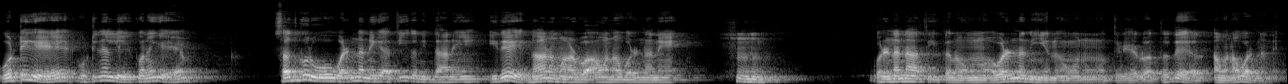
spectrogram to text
ಒಟ್ಟಿಗೆ, ಒಟ್ಟಿನಲ್ಲಿ ಕೊನೆಗೆ ಸದ್ಗುರು ವರ್ಣನೆಗೆ ಅತೀತನಿದ್ದಾನೆ. ಇದೇ ನಾನು ಮಾಡುವ ಅವನ ವರ್ಣನೆ. ವರ್ಣನಾತೀತನು ಅವನು ಅವರ್ಣನೀಯನು ಅವನು ಅಂತೇಳಿ ಹೇಳುವಂಥದ್ದೇ ಅವನ ವರ್ಣನೆ.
